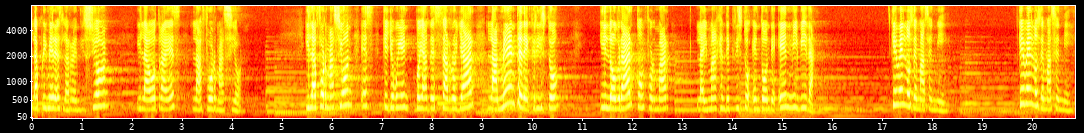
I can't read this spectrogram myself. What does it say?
La primera es la rendición y la otra es la formación. Y la formación es que yo voy a, desarrollar la mente de Cristo y lograr conformar la imagen de Cristo en donde en mi vida ¿Qué ven los demás en mí? ¿Qué ven los demás en mí?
